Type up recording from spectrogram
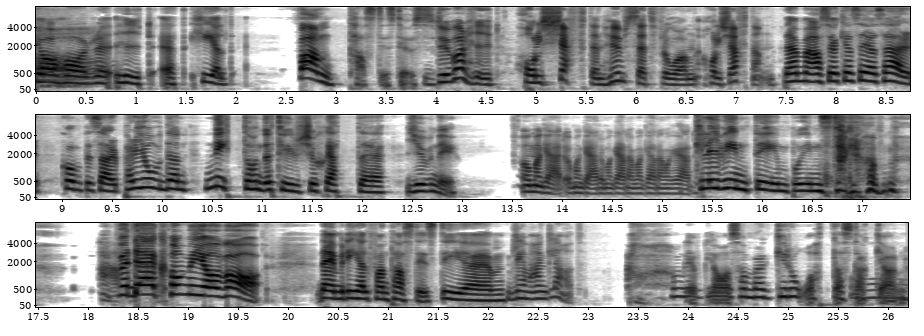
Jag har hyrt ett helt fantastiskt hus. Du har hyrt Håll käften-huset från Håll käften. Nej, men alltså jag kan säga så här, kompisar, perioden 19 till 26 juni. Oh my god, oh my god, oh my god, oh my god, oh my god. Kliv inte in på Instagram. Ah. För där kommer jag vara! Nej, men det är helt fantastiskt. Det är, eh, Blev han glad? han blev glad så han började gråta, stackarn.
